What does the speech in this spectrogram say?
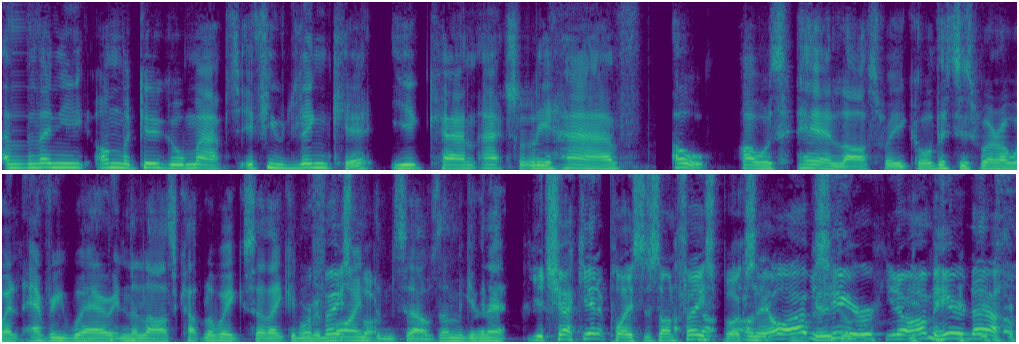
and then you on the Google Maps, if you link it, you can actually have oh. I was here last week, or this is where I went everywhere in the last couple of weeks, so they can Or remind Facebook. themselves. I'm giving it. You check in at places on Facebook, on say, "Oh, I was Google. here. You know, I'm here now."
